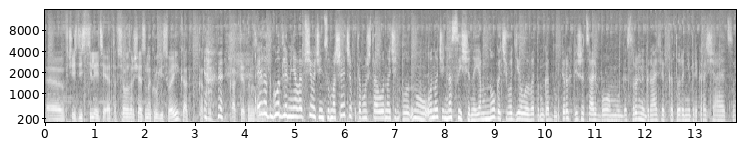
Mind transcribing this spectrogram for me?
э, в честь десятилетия. Это все возвращается на круги свои? Как, как, вот- как ты это называешь? Этот год для меня вообще очень сумасшедший, потому что он очень, ну, он очень насыщенный. Я много чего делаю в этом году. Во-первых, пишется альбом, гастрольный график, который не прекращается.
